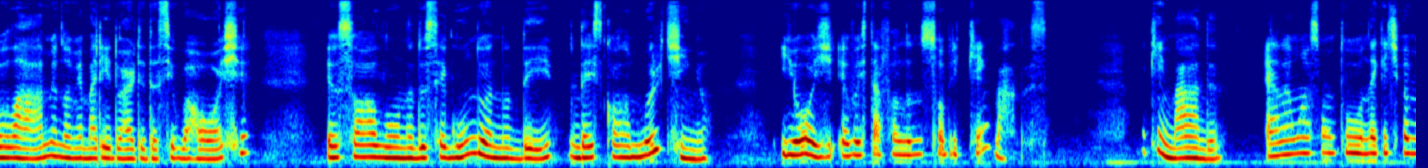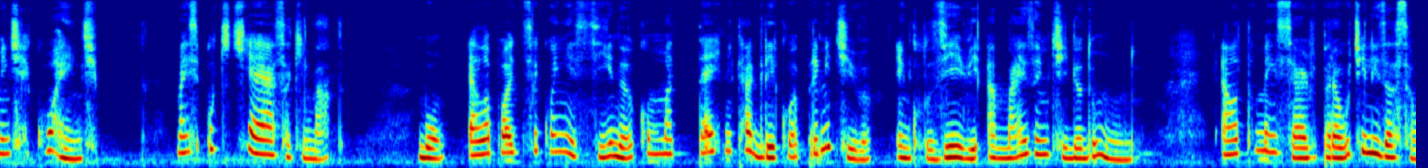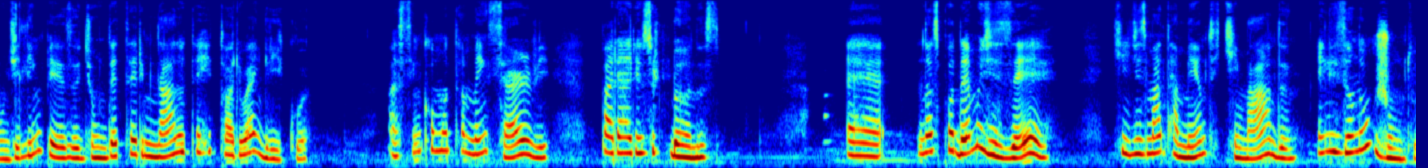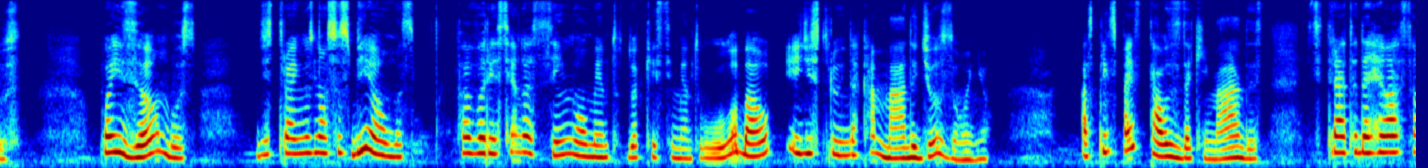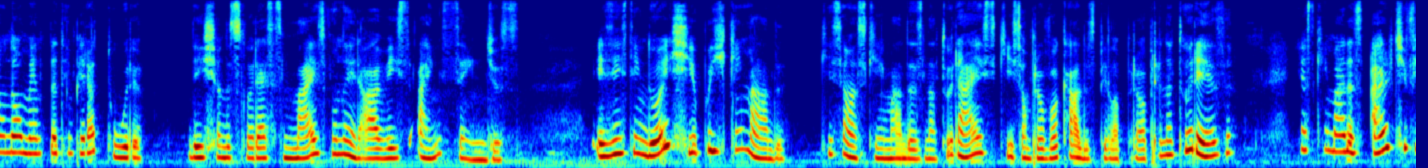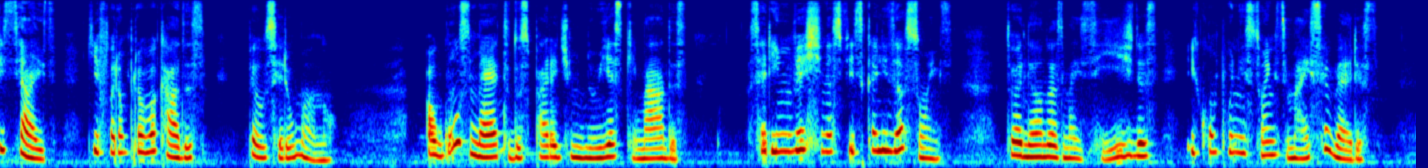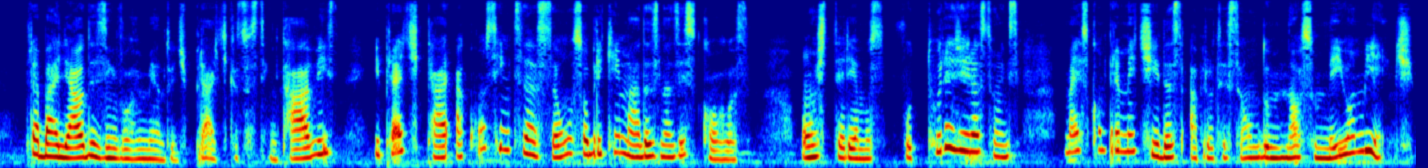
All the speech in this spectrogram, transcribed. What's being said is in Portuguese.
Olá, meu nome é Maria Eduarda da Silva Rocha. Eu sou aluna do segundo ano D da Escola Murtinho e hoje eu vou estar falando sobre queimadas. A queimada, ela é um assunto negativamente recorrente. Mas o que é essa queimada? Bom, ela pode ser conhecida como uma técnica agrícola primitiva, inclusive a mais antiga do mundo. Ela também serve para a utilização de limpeza de um determinado território agrícola, assim como também serve para áreas urbanas. É, nós podemos dizer que desmatamento e queimada eles andam juntos, pois ambos destroem os nossos biomas, favorecendo assim o aumento do aquecimento global e destruindo a camada de ozônio. As principais causas da queimadas se trata da relação do aumento da temperatura, deixando as florestas mais vulneráveis a incêndios. Existem dois tipos de queimada, que são as queimadas naturais, que são provocadas pela própria natureza, e as queimadas artificiais, que foram provocadas pelo ser humano. Alguns métodos para diminuir as queimadas seriam investir nas fiscalizações, tornando-as mais rígidas e com punições mais severas trabalhar o desenvolvimento de práticas sustentáveis e praticar a conscientização sobre queimadas nas escolas, onde teremos futuras gerações mais comprometidas à proteção do nosso meio ambiente.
